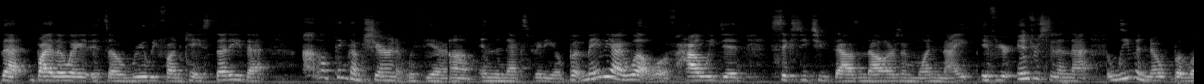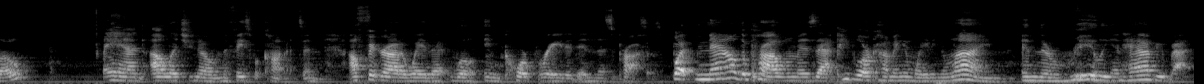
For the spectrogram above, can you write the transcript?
that, by the way, it's a really fun case study that I don't think I'm sharing it with you um, in the next video, but maybe I will of how we did $62,000 in one night. If you're interested in that, leave a note below and I'll let you know in the Facebook comments and I'll figure out a way that will incorporate it in this process. But now the problem is that people are coming and waiting in line and they're really unhappy about it.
